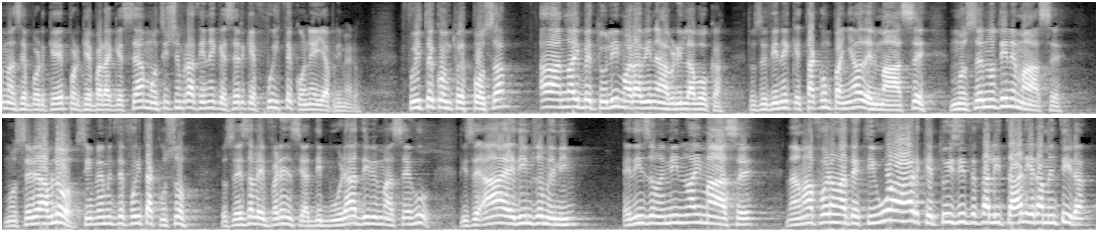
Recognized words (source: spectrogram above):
maase, ¿por qué? Porque para que sea Motzi Shemra tiene que ser que fuiste con ella primero. Fuiste con tu esposa, ah, no hay betulim, ahora vienes a abrir la boca. Entonces tiene que estar acompañado del maase. Moser no tiene maase. Moser habló, simplemente fue y te acusó. Entonces esa es la diferencia. Diburá, masehu. Dice, ah, edim zomemim. Edim zomemim no hay maase. Nada más fueron a atestiguar que tú hiciste tal y tal y era mentira.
